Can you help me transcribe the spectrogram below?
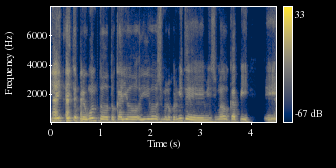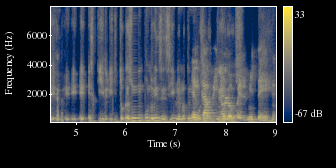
y, ahí, te pregunto, Tocayo, y digo, si me lo permite, mi estimado Capi, eh, eh, eh, es, y, tocas un punto bien sensible, no tenemos El Capi no lo permite.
